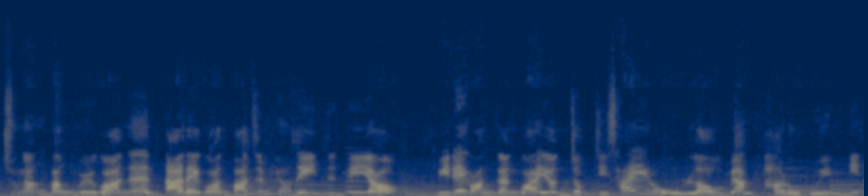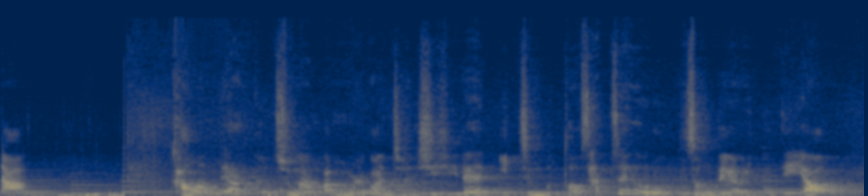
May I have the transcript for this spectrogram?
중앙박물관은 나래관 맞은편에 있는데요. 미래광장과 연적지 사이로 올라오면 바로 보입니다. 강원대학교 중앙박물관 전시실은 2층부터 4층으로 구성되어 있는데요.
